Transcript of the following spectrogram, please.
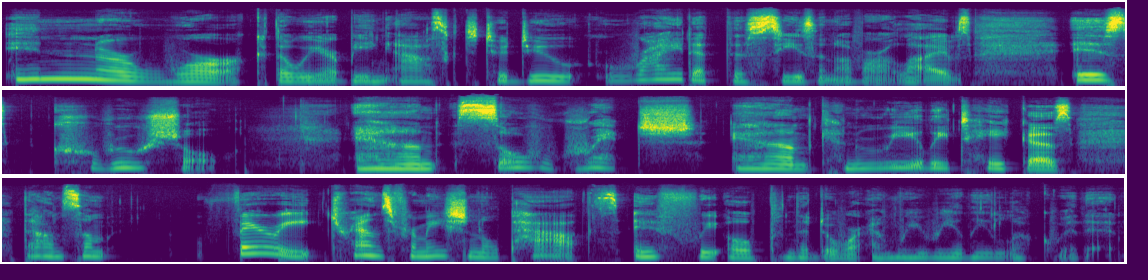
inner work that we are being asked to do right at this season of our lives is crucial and so rich and can really take us down some very transformational paths if we open the door and we really look within.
